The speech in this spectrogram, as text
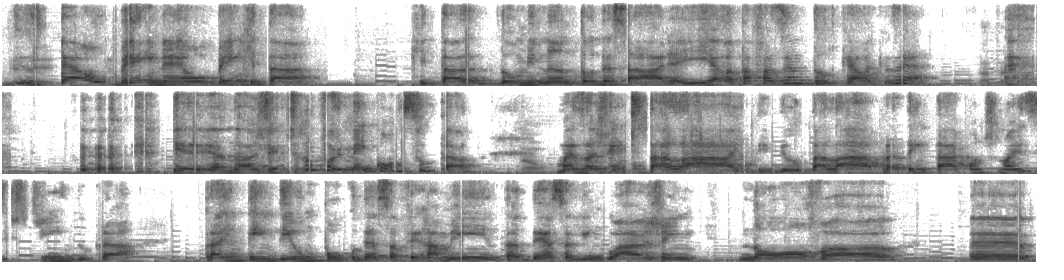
Diz que é o bem, né? O bem que está que está dominando toda essa área. E ela está fazendo tudo que ela quiser. a gente não foi nem consultado. Não. Mas a gente está lá, entendeu? Está lá para tentar continuar existindo, para entender um pouco dessa ferramenta, dessa linguagem nova. É,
